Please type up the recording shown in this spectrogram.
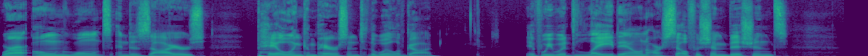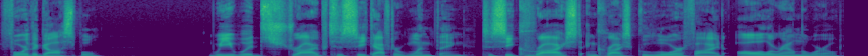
where our own wants and desires pale in comparison to the will of God. If we would lay down our selfish ambitions for the gospel, we would strive to seek after one thing to see Christ and Christ glorified all around the world.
